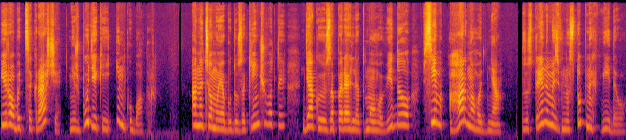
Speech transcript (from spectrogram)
і робить це краще, ніж будь-який інкубатор. А на цьому я буду закінчувати. Дякую за перегляд мого відео. Всім гарного дня! Зустрінемось в наступних відео.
